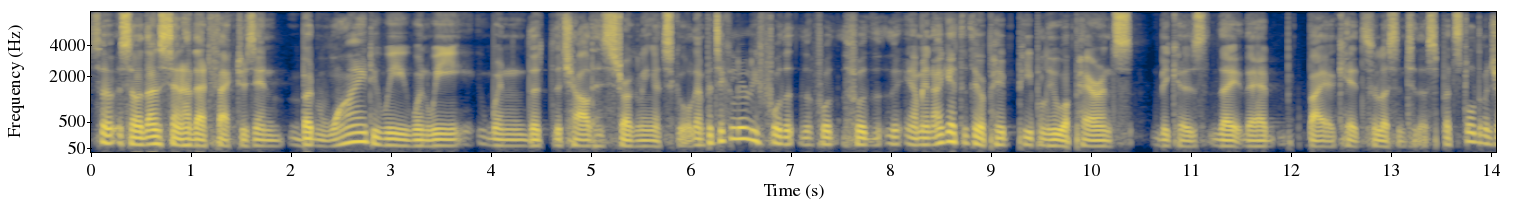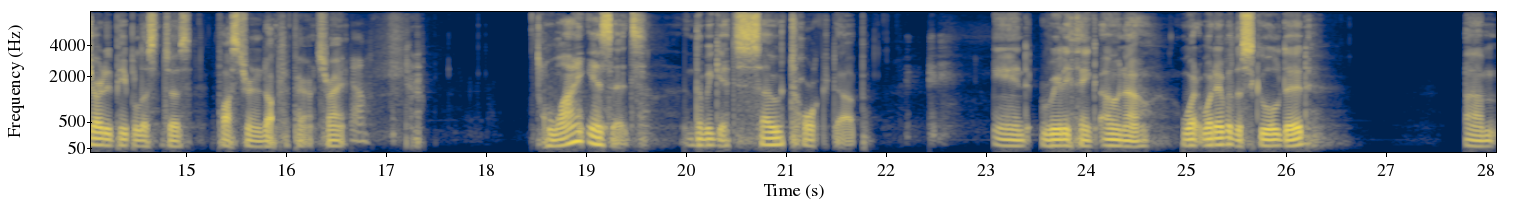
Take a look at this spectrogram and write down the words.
So, so I understand how that factors in, but why do we, when we, when the, the child is struggling at school, and particularly for the, the for for the, I mean, I get that there are pe- people who are parents because they they had bio kids who listen to this, but still, the majority of people listen to us foster and adoptive parents, right? Yeah. Why is it that we get so torqued up and really think, oh no, what, whatever the school did um,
